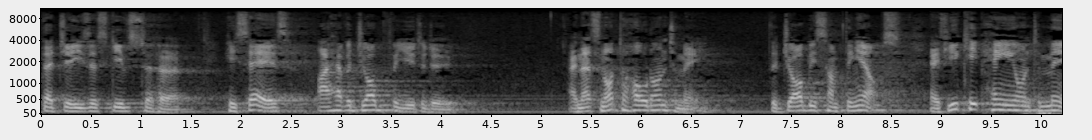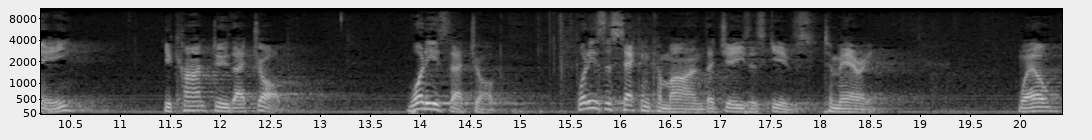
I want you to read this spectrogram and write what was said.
that Jesus gives to her. He says, I have a job for you to do. And that's not to hold on to me. The job is something else. And if you keep hanging on to me, you can't do that job. What is that job? What is the second command that Jesus gives to Mary? Well,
